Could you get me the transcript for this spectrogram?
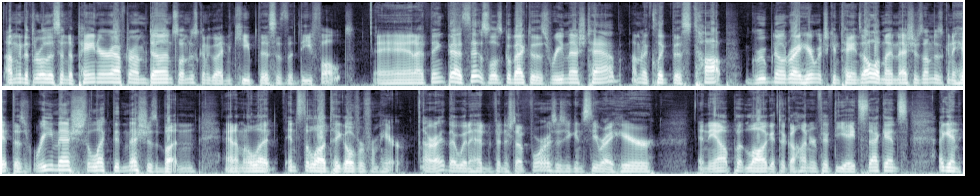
I'm going to throw this into Painter after I'm done, so I'm just going to go ahead and keep this as the default. And I think that's it. So let's go back to this remesh tab. I'm going to click this top group node right here, which contains all of my meshes. I'm just going to hit this remesh selected meshes button, and I'm going to let InstaLOD take over from here. All right, that went ahead and finished up for us. As you can see right here, in the output log, it took 158 seconds. Again,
